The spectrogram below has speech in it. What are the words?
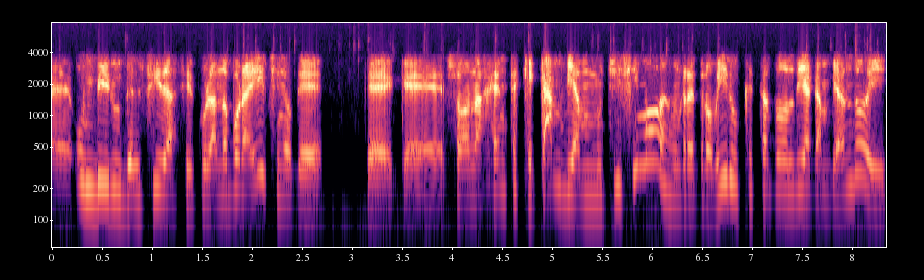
eh, un virus del SIDA circulando por ahí, sino que, son agentes que cambian muchísimo, es un retrovirus que está todo el día cambiando y,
